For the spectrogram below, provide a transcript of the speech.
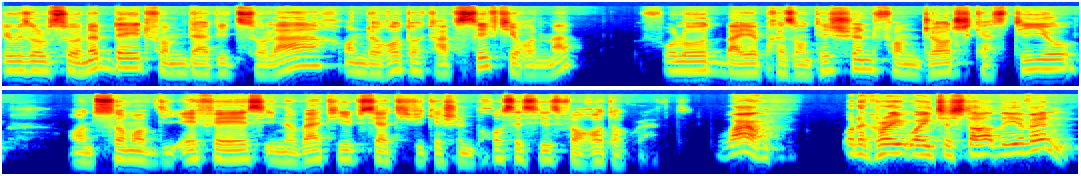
There is also an update from David Solar on the rotorcraft safety roadmap, followed by a presentation from George Castillo on some of the FAA's innovative certification processes for rotorcraft. Wow, what a great way to start the event!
